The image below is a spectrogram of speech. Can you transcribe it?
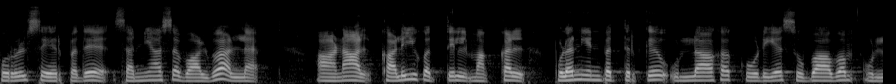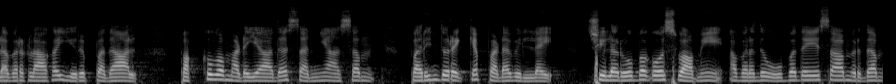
பொருள் சேர்ப்பது சந்நியாச வாழ்வு அல்ல. ஆனால் கலியுகத்தில் மக்கள் புலன் என்பத்திற்கு உள்ளாகக்கூடிய சுபாவம் உள்ளவர்களாக இருப்பதால் பக்குவமடையாத சந்நியாசம் பரிந்துரைக்கப்படவில்லை. சில ரூபகோஸ்வாமி அவரது உபதேசாமிர்தம்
